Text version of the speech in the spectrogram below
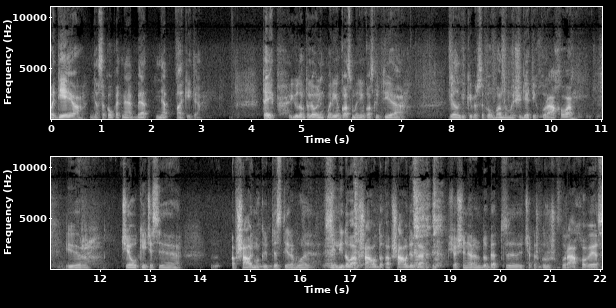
padėjo, nesakau, kad ne, bet nepakeitė. Taip, judam toliau link Marinkos. Marinkos kryptyje vėlgi, kaip ir sakau, bandoma išjudėti į Kurachovą. Ir čia jau keičiasi apšaudimo kryptis, tai yra buvo Selydova apšaudo, apšaudyta, šio čia nerandu, bet e, čia kažkur už Kurachovės,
